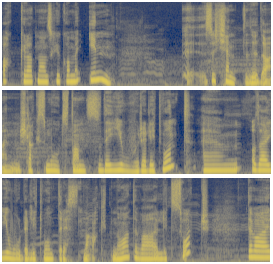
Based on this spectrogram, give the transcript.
akkurat når han skulle komme inn, eh, så kjente du da en slags motstand, så det gjorde litt vondt. Eh, og da gjorde det litt vondt resten av akten òg. Det var litt sårt. Det var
